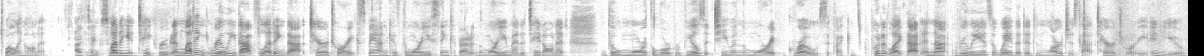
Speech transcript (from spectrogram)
dwelling on it, I think so. letting it take root, and letting really that's letting that territory expand because the more you think about it, the more you meditate on it, the more the Lord reveals it to you and the more it grows, if I can put it like that. And that really is a way that it enlarges that territory in you.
